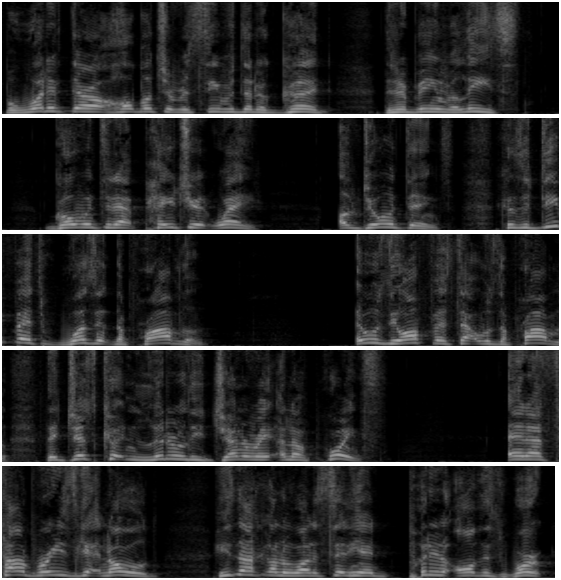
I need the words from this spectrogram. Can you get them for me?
but what if there are a whole bunch of receivers that are good that are being released? Go into that Patriot way of doing things. Because the defense wasn't the problem. It was the offense that was the problem. They just couldn't literally generate enough points. And as Tom Brady's getting old, he's not going to want to sit here and put in all this work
